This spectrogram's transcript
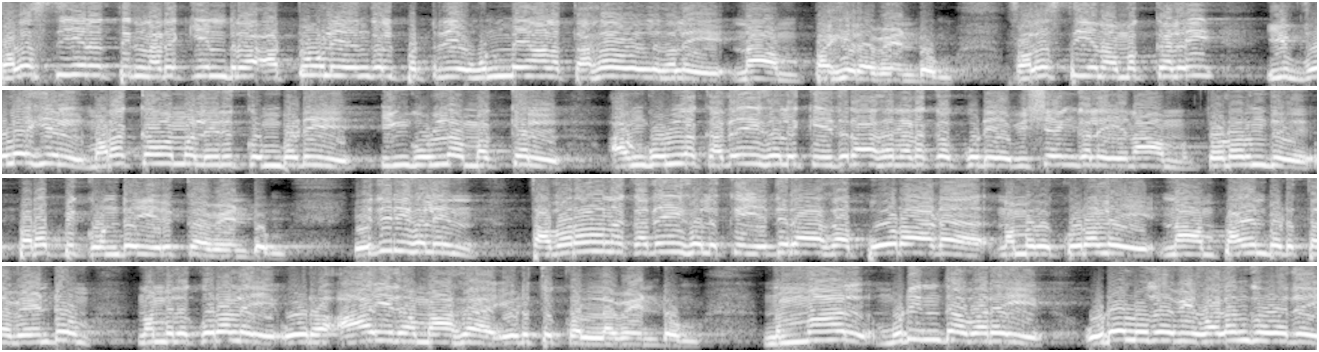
பலஸ்தீனத்தில் நடக்கின்ற அட்டூழியங்கள் பற்றிய உண்மையான தகவல்களை நாம் பகிர வேண்டும். பலஸ்தீன மக்களை இவ்வுலகில் மறக்காமல் இருக்கும்படி இங்குள்ள மக்கள் அங்குள்ள கதைகளுக்கு எதிராக நடக்கக்கூடிய விஷயங்களை நாம் தொடர்ந்து பரப்பிக் கொண்டே இருக்க வேண்டும். எதிரிகளின் தவறான கதைகளுக்கு எதிராக போராட நமது குரலை நாம் பயன்படுத்த வேண்டும். நமது குரலை ஒரு ஆயுதமாக எடுத்துக்கொள்ள வேண்டும். நம்மால் முடிந்தவரை உடல் உதவி வழங்குவதை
